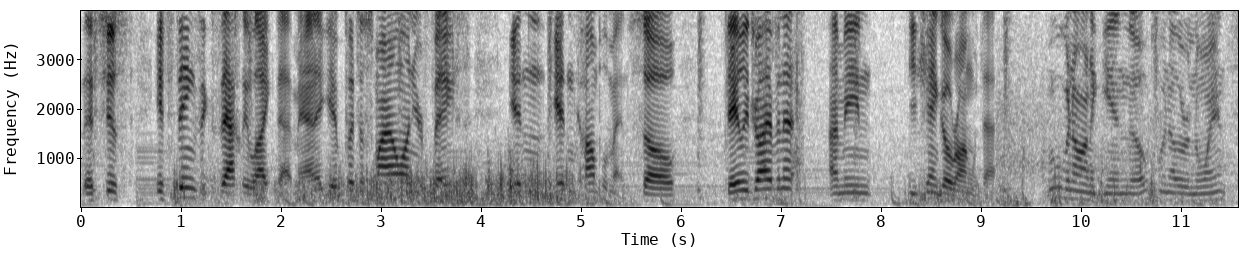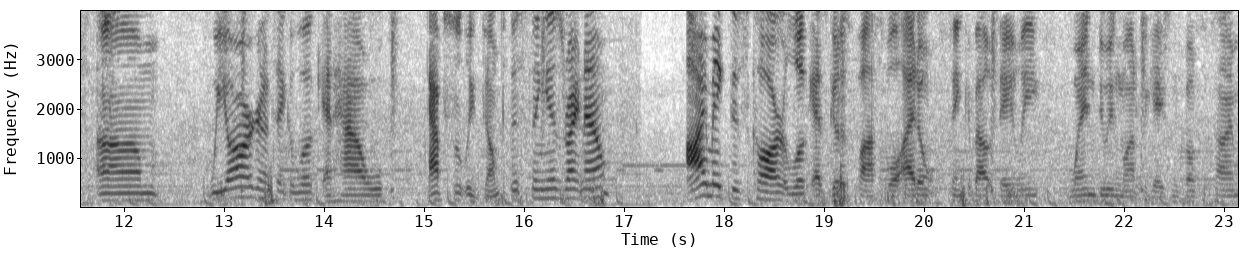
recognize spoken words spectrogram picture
It's just, it's things exactly like that, man. It, it puts a smile on your face, getting, getting compliments. So, daily driving it, I mean, you can't go wrong with that. Moving on again, though, to another annoyance. Um, we are gonna take a look at how absolutely dumped this thing is right now. I make this car look as good as possible. I don't think about daily when doing modifications most of the time,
